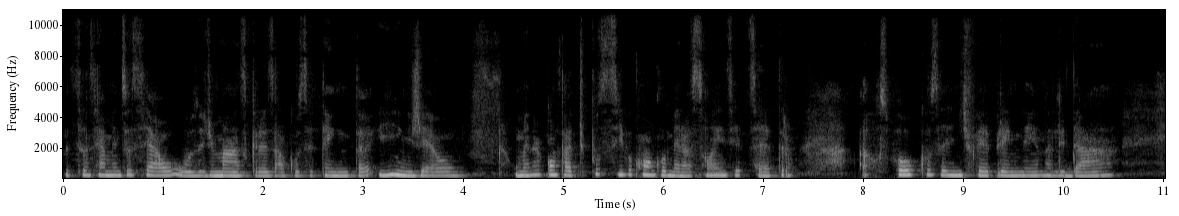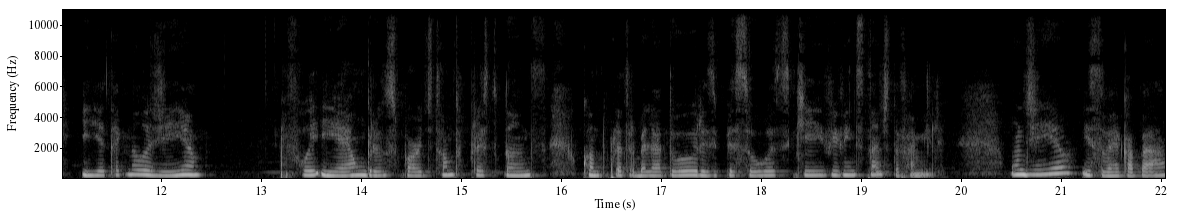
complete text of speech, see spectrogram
o distanciamento social, o uso de máscaras, álcool 70 e em gel, o menor contato possível com aglomerações e etc. Aos poucos a gente foi aprendendo a lidar e a tecnologia foi e é um grande suporte tanto para estudantes quanto para trabalhadores e pessoas que vivem distante da família. Um dia isso vai acabar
